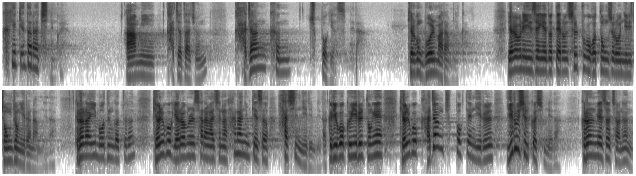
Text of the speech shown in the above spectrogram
크게 깨달아지는 거예요. 암이 가져다 준 가장 큰 축복이었습니다. 결국 뭘 말합니까? 여러분의 인생에도 때론 슬프고 고통스러운 일이 종종 일어납니다. 그러나 이 모든 것들은 결국 여러분을 사랑하시는 하나님께서 하신 일입니다. 그리고 그 일을 통해 결국 가장 축복된 일을 이루실 것입니다. 그런 면에서 저는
